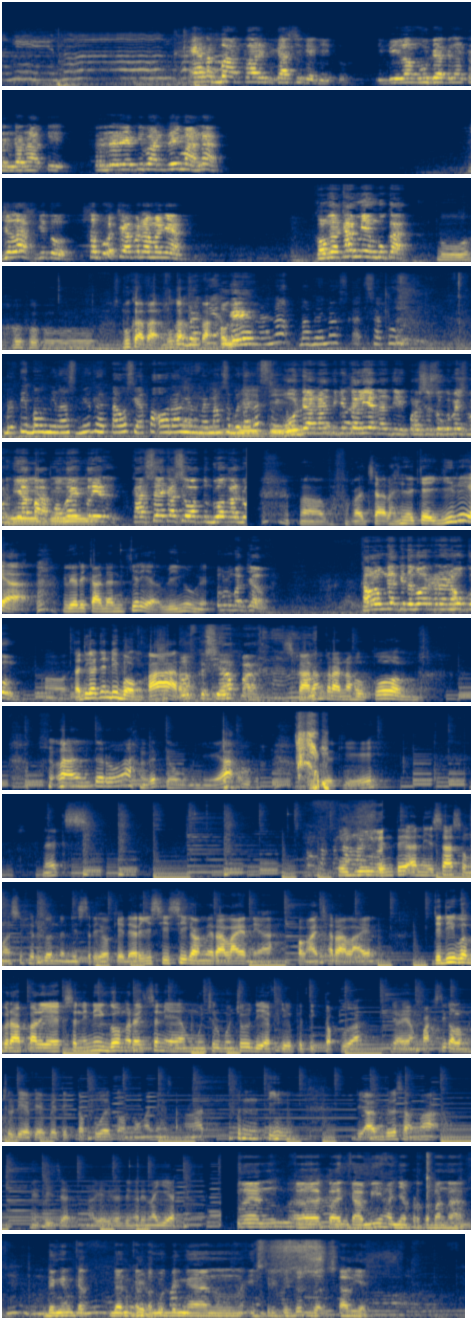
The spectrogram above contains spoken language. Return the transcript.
Enak banget klarifikasi kayak gitu. Dibilang udah dengan kerendahan hati. Kerendahan hati dari mana? Jelas gitu. Sebut siapa namanya. Kalau nggak kami yang buka. Bu, buka pak, buka, buka. Oke. Okay? Mbak satu. berarti Bang Milan sendiri udah tahu siapa orang yang memang sebenarnya selingkuh. Udah nanti kita lihat nanti proses hukumnya seperti Widih. apa. Pokoknya clear. Kasih saya kasih waktu dua kali Nah, pengacaranya kayak gini ya, ngelirik kanan kiri ya, bingung ya. 24 jam. Kalau enggak kita bawa ke ranah hukum. Oh, tadi katanya dibongkar, Maaf ke siapa? sekarang kerana hukum. Lantur banget dong ya. Oke, oke. Next. Hubungan Ente Anissa Somasi Virgon dan istri. Oke, dari sisi kamera lain ya, pengacara lain. Jadi beberapa reaction ini gue nge-reaction ya yang muncul-muncul di FYP TikTok gue. Ya yang pasti kalau muncul di FYP TikTok gue itu omongan yang sangat penting diambil sama netizen. Oke, kita dengerin lagi ya. Hubungan eh, klien kami hanya pertemanan dengan ke- dan ketemu dengan istri itu dua sekali ya.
